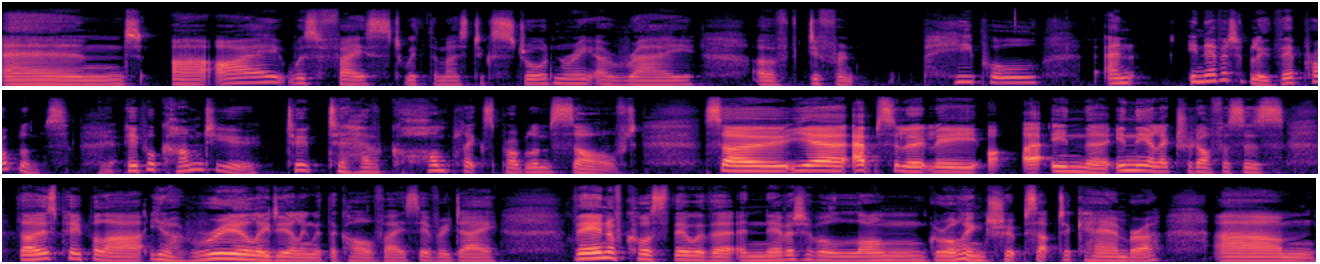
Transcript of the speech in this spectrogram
and uh, I was faced with the most extraordinary array of different people and inevitably their problems. Yeah. People come to you to, to have complex problems solved. So yeah, absolutely. uh, uh, In the in the electorate offices, those people are you know really dealing with the coal face every day. Then, of course, there were the inevitable long, grueling trips up to Canberra. Um,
